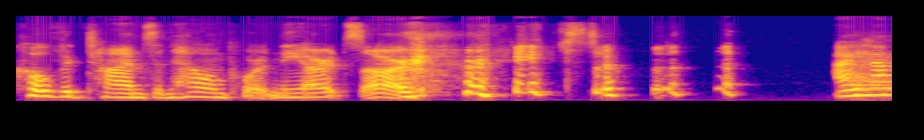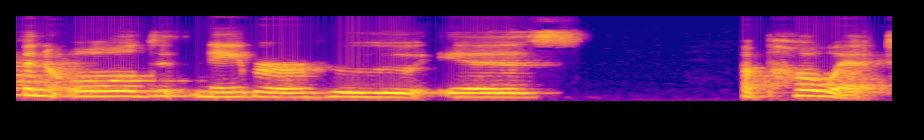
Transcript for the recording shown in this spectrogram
COVID times and how important the arts are, right? So I have an old neighbor who is a poet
